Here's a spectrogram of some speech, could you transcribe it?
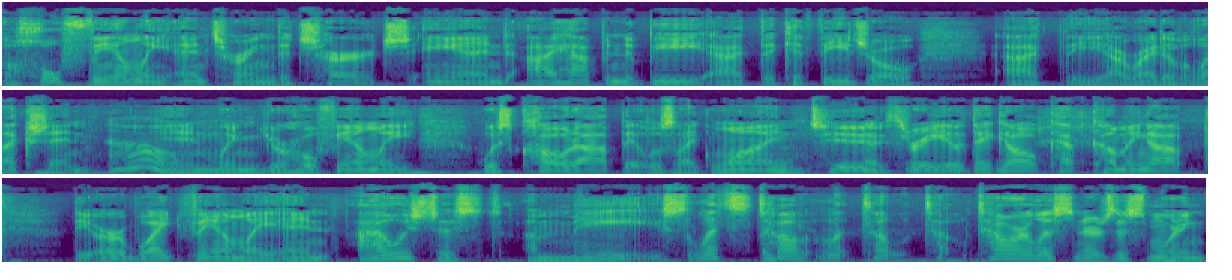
a whole family entering the church. And I happened to be at the cathedral at the uh, rite of election. Oh. And when your whole family was called up, it was like one, two, three. They all kept coming up. The Herb White family, and I was just amazed. Let's tell, let, tell, tell, tell our listeners this morning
